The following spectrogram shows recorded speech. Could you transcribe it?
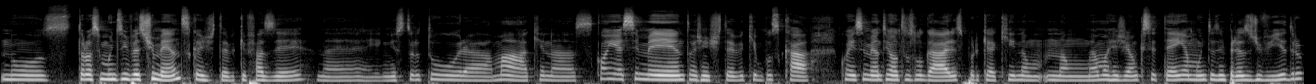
nos, trouxe muitos investimentos que a gente teve que fazer né, em estrutura, máquinas, conhecimento. A gente teve que buscar conhecimento em outros lugares, porque aqui não, não é uma região que se tenha muitas empresas de vidro.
